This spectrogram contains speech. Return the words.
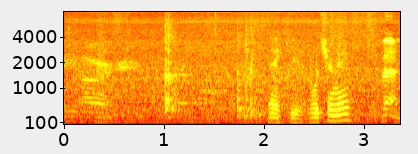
we are. Thank you. What's your name? Ben.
